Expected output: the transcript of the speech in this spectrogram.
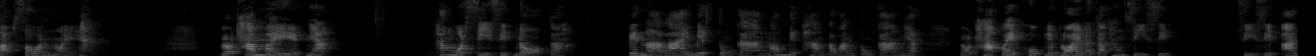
ซับซ้อนหน่อยเราทำใหม่เนี่ย ทั้งหมด 40 ดอกจ้ะเป็นหนาลายเม็ดตรงกลางเนาะเม็ดทานตะวันตรงกลางเนี่ยเราทักไว้ครบเรียบร้อยแล้วจ้ะทั้งสี่สิบสี่สิบอัน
